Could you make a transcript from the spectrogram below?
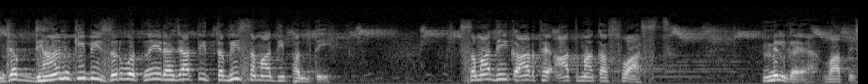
जब ध्यान की भी ज़रूरत नहीं रह जाती तभी समाधि फलती समाधि का अर्थ है आत्मा का स्वास्थ्य। मिल गया वापस।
